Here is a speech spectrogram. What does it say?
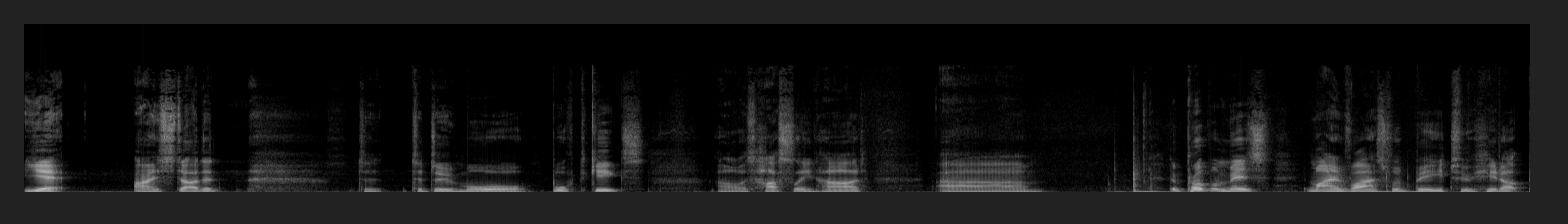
yeah, I started to to do more booked gigs. I was hustling hard. Um, the problem is, my advice would be to hit up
